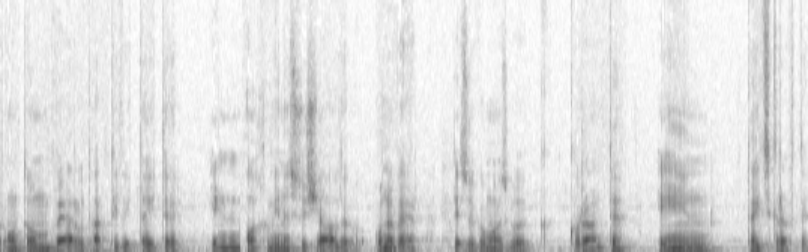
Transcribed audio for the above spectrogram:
rondom wêreldaktiwiteite en algemene sosiale onderwerpe. Dis hoekom ons ook koerante en tydskrifte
